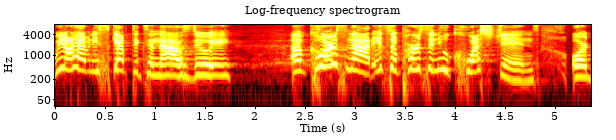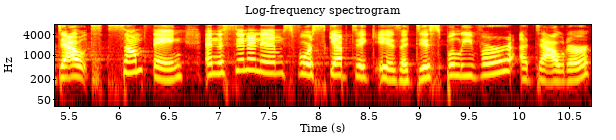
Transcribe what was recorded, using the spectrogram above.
We don't have any skeptics in the house, do we? Of course not. It's a person who questions or doubts something. And the synonyms for skeptic is a disbeliever, a doubter,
